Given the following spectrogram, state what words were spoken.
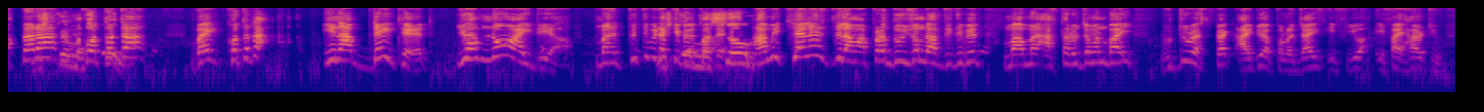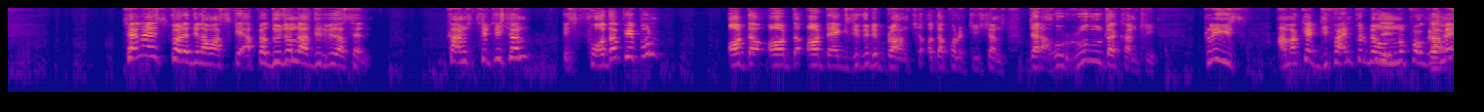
আপনারা কতটা ভাই কতটা unupdated you have no idea মানে পৃথিবীটা। Masood. আমি চ্যালেঞ্জ দিলাম আপনারা দুইজন রাজনীতিবিদ মানে আখতারুজ্জামান ভাই with to respect I do apologize if you if I hurt you challenge করে দিলাম আজকে। আপনারা দুজন রাজনীতিবিদ আছেন। Constitution is for the people or the or the or the executive branch or the politicians যারা who rule the country. Please আমাকে ডিফাইন করবে অন্য প্রোগ্রামে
